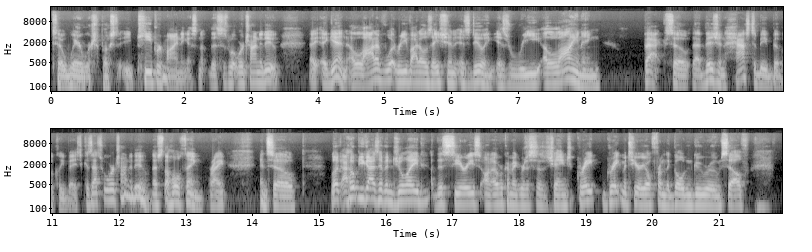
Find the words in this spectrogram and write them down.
to where we're supposed to keep reminding us no, this is what we're trying to do. Again a lot of what revitalization is doing is realigning back. So that vision has to be biblically based because that's what we're trying to do. That's the whole thing right? And so look i hope you guys have enjoyed this series on overcoming resistance to change. Great great material from the golden guru himself.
